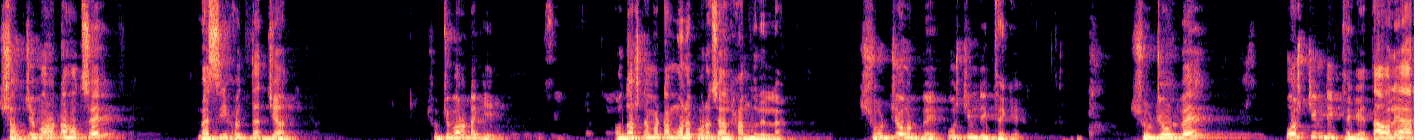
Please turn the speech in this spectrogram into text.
সবচেয়ে বড়টা হচ্ছে সবচেয়ে বড়টা কি? ও দশ নম্বরটা মনে পড়েছে, আলহামদুলিল্লাহ। সূর্য উঠবে পশ্চিম দিক থেকে। সূর্য উঠবে পশ্চিম দিক থেকে। তাহলে আর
